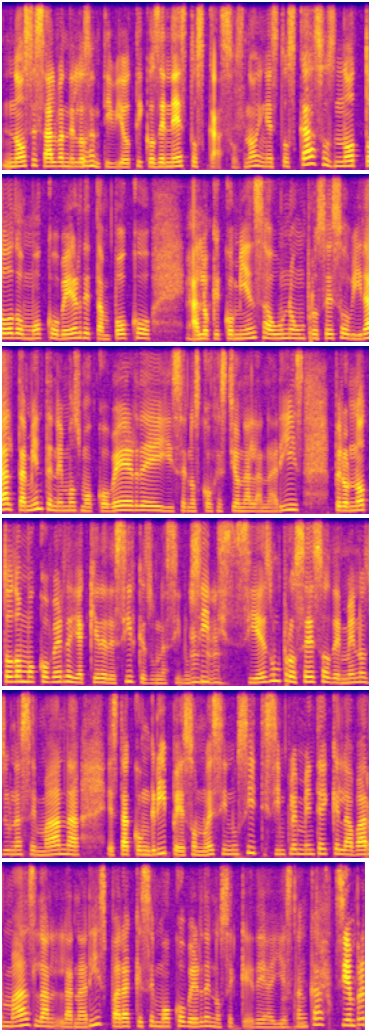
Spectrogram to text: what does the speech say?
no se salvan de los antibióticos en estos casos, ¿no? En estos casos no todo moco verde, tampoco a lo que comienza uno un proceso viral, también tenemos moco verde y se nos congestiona la nariz, pero no todo moco verde ya quiere decir que es una sinusitis. Si es un proceso de menos de una semana, está con gripe, eso no es sinusitis, simplemente hay que lavar más la, nariz para que ese moco verde no se quede ahí estancado. Siempre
